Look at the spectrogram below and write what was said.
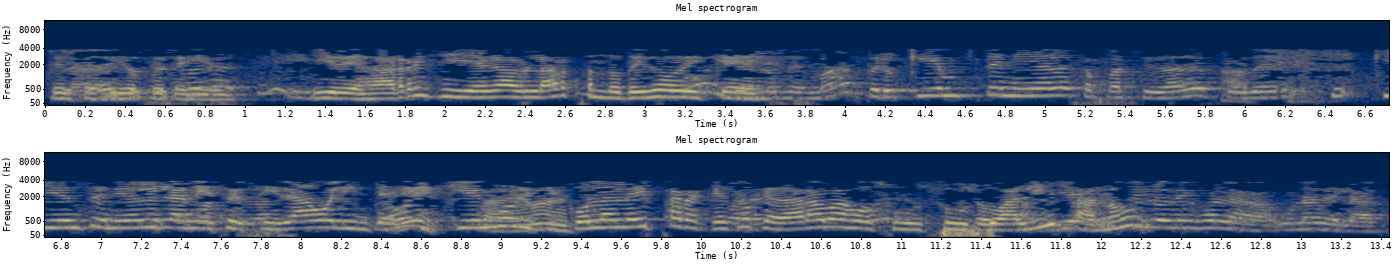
Del Claro, protegido. Y de Harris si llega a hablar cuando dijo de los que... demás, pero ¿quién tenía la capacidad de poder? ¿Quién tenía la, necesidad o el interés. No, ¿y quién además. modificó la ley para que eso quedara bajo su, su, su alita, no? eso lo dijo la, una de las,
